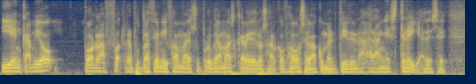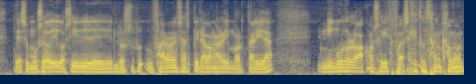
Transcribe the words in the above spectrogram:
y en cambio por la reputación y fama de su propia máscara y de los sarcófagos se va a convertir en la gran estrella de ese, de ese museo. Digo, si eh, los faraones aspiraban a la inmortalidad, ninguno lo va a conseguir más que Tutankamón,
